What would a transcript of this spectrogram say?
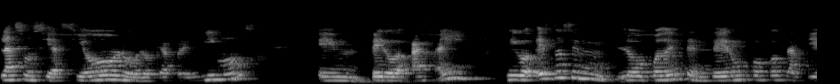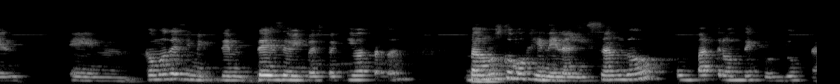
la asociación o lo que aprendimos, em, pero hasta ahí. Digo, esto se, lo puedo entender un poco también, em, como desde mi, desde mi perspectiva, perdón, vamos como generalizando un patrón de conducta,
